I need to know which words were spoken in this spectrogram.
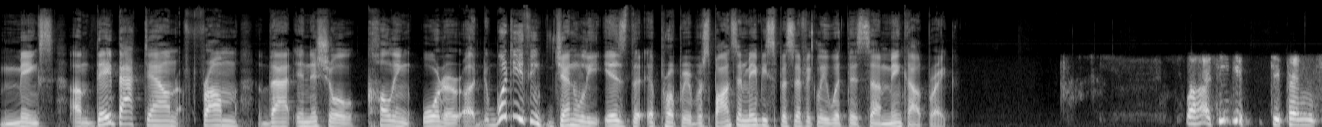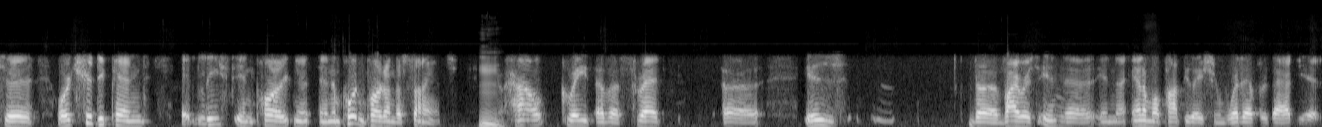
minks. Um, they back down from that initial culling order. Uh, what do you think generally is the appropriate response, and maybe specifically with this uh, mink outbreak? Well, I think it depends, uh, or it should depend, at least in part, an important part on the science. Mm. How great of a threat uh, is the virus in the in the animal population, whatever that is,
